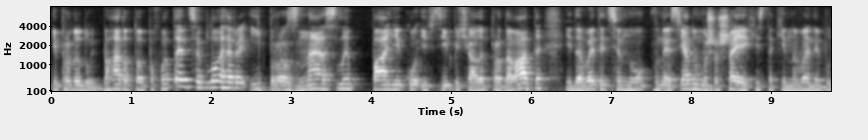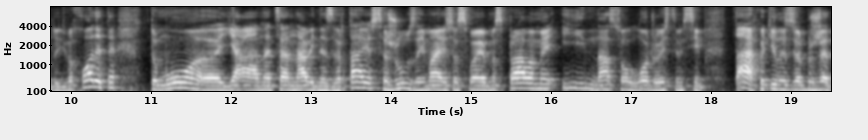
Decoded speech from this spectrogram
і продадуть. Багато хто похватив це блогери і прознесли паніку, і всі почали продавати і давити ціну вниз. Я думаю, що ще якісь такі новини будуть виходити, тому е, я на це навіть не звертаюся, сижу, займаюся своїми справами і насолоджуюсь цим всім. Так, хотілося б вже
